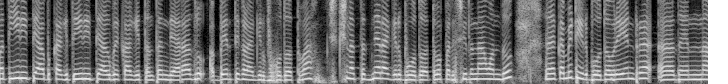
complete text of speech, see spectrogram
ಮತ್ತು ಈ ರೀತಿ ಆಗಬೇಕಾಗಿತ್ತು, ಈ ರೀತಿ ಆಗಬೇಕಾಗಿತ್ತು ಅಂತಂದು ಯಾರಾದರೂ ಅಭ್ಯರ್ಥಿಗಳಾಗಿರಬಹುದು ಅಥವಾ ಶಿಕ್ಷಣ ತಜ್ಞರಾಗಿರ್ಬೋದು ಅಥವಾ ಪರಿಶೀಲನಾ ಒಂದು ಕಮಿಟಿ ಇರ್ಬೋದು. ಅವ್ರು ಅವ್ರೇನರ, ಅದನ್ನು,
